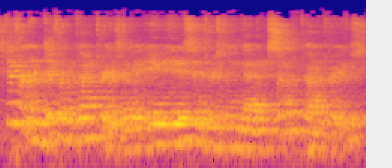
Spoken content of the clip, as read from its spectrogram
it's different in different countries. I mean, it, it is interesting that in some countries,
